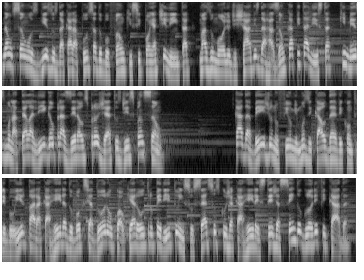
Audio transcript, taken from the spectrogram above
Não são os guizos da carapuça do bufão que se põe a tilintar, mas o molho de chaves da razão capitalista, que mesmo na tela liga o prazer aos projetos de expansão. Cada beijo no filme musical deve contribuir para a carreira do boxeador ou qualquer outro perito em sucessos cuja carreira esteja sendo glorificada.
